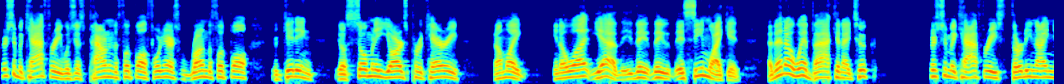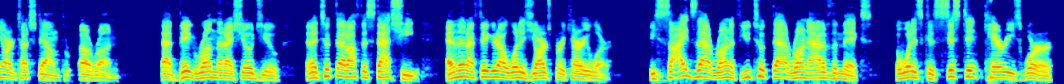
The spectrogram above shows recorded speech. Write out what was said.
Christian McCaffrey was just pounding the football, 40 yards, running the football. You're getting, you know, so many yards per carry. And I'm like, you know what? Yeah, they, they, they, seem like it. And then I went back and I took Christian McCaffrey's 39 yard touchdown uh, run, that big run that I showed you. And I took that off his stat sheet. And then I figured out what his yards per carry were. Besides that run, if you took that run out of the mix, but what his consistent carries were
